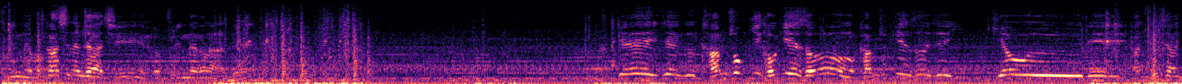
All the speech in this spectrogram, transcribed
구린내 뭐 가스 냄새 같이 그 구린내가 나는데. 그게 이제 그 감속기 거기에서 감속기에서 이제 기아울이 안 미세한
